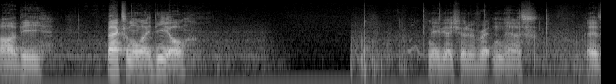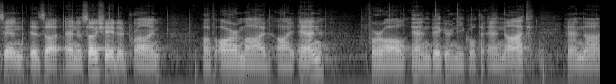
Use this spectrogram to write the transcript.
uh, the maximal ideal, maybe I should have written this, is, in, is uh, an associated prime of R mod In for all n bigger than equal to n naught. And uh,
